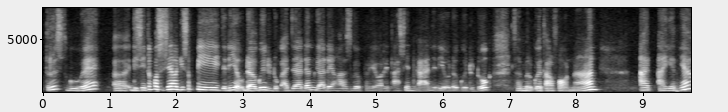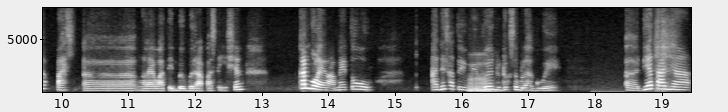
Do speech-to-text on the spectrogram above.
terus gue eh, di situ posisinya lagi sepi. Jadi ya udah gue duduk aja. Dan gak ada yang harus gue prioritasin kan. Jadi ya udah gue duduk sambil gue teleponan. Akhirnya pas eh, ngelewatin beberapa station kan mulai rame tuh. Ada satu ibu-ibu Hmm. yang duduk sebelah gue Eh, dia tanya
